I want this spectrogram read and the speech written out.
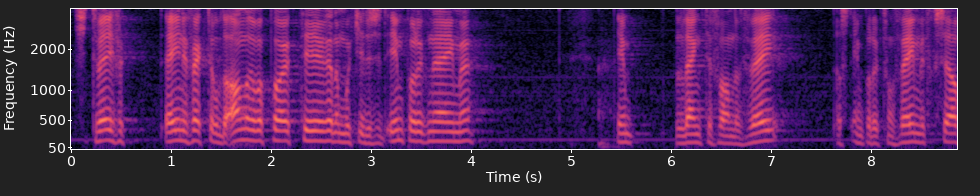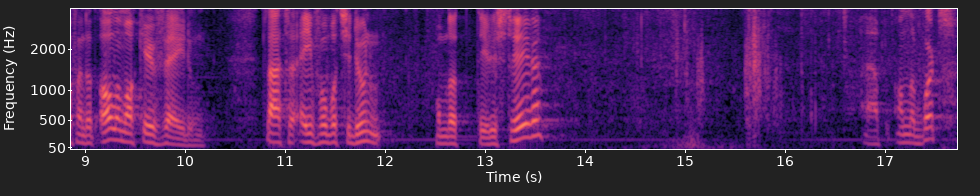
Als je twee, de ene vector op de andere projecteren, dan moet je dus het inproduct nemen. De lengte van de v, dat is het inproduct van v met zichzelf, en dat allemaal keer v doen. Laten we één voorbeeldje doen om dat te illustreren. op een ander bord.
